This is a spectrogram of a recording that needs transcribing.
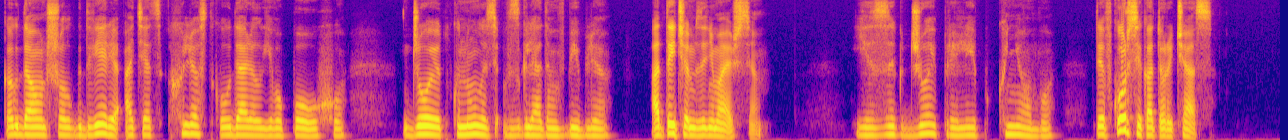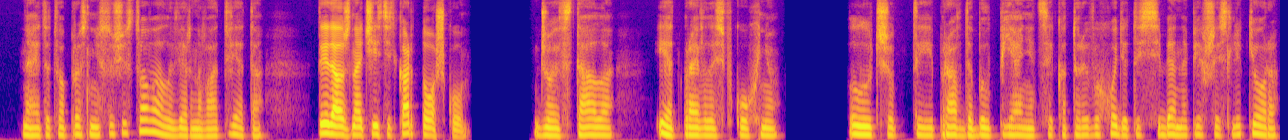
Когда он шел к двери, отец хлестко ударил его по уху. Джой уткнулась взглядом в Библию. «А ты чем занимаешься?» Язык Джой прилип к небу. «Ты в курсе, который час?» На этот вопрос не существовало верного ответа. «Ты должна чистить картошку». Джой встала и отправилась в кухню. «Лучше б ты и правда был пьяницей, который выходит из себя, напившись ликера,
